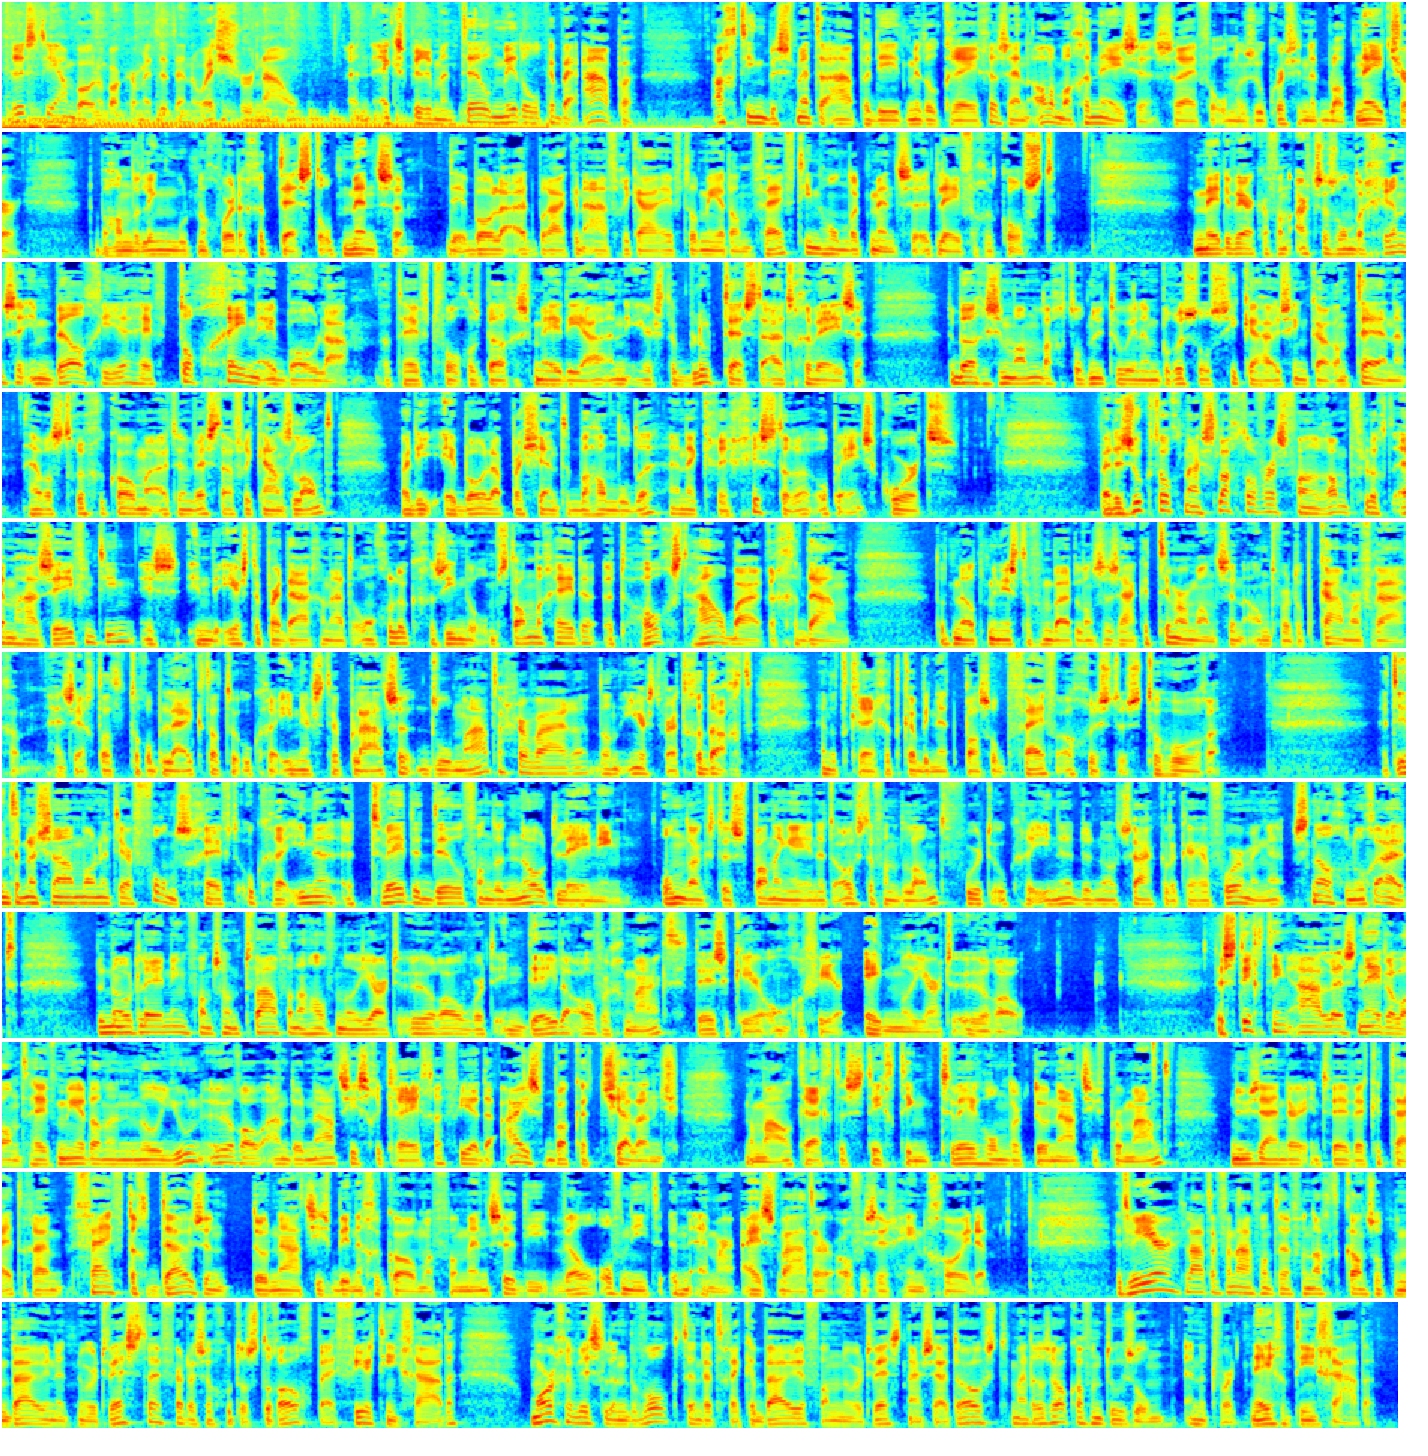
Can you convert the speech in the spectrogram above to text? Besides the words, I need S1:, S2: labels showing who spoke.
S1: Christian Bonenbakker met het NOS Journaal. Een experimenteel middel bij apen. 18 besmette apen die het middel kregen zijn allemaal genezen, schrijven onderzoekers in het blad Nature. De behandeling moet nog worden getest op mensen. De ebola-uitbraak in Afrika heeft al meer dan 1500 mensen het leven gekost. Een medewerker van Artsen zonder Grenzen in België heeft toch geen ebola. Dat heeft volgens Belgische media een eerste bloedtest uitgewezen. De Belgische man lag tot nu toe in een Brussels ziekenhuis in quarantaine. Hij was teruggekomen uit een West-Afrikaans land waar hij ebola-patiënten behandelde en hij kreeg gisteren opeens koorts. Bij de zoektocht naar slachtoffers van rampvlucht MH17 is in de eerste paar dagen na het ongeluk gezien de omstandigheden het hoogst haalbare gedaan. Dat meldt minister van Buitenlandse Zaken Timmermans in antwoord op Kamervragen. Hij zegt dat het erop lijkt dat de Oekraïners ter plaatse doelmatiger waren dan eerst werd gedacht. En dat kreeg het kabinet pas op 5 augustus te horen. Het Internationaal Monetair Fonds geeft Oekraïne het tweede deel van de noodlening. Ondanks de spanningen in het oosten van het land voert Oekraïne de noodzakelijke hervormingen snel genoeg uit. De noodlening van zo'n 12,5 miljard euro wordt in delen overgemaakt, deze keer ongeveer 1 miljard euro. De stichting ALS Nederland heeft meer dan een miljoen euro aan donaties gekregen via de Ice Bucket Challenge. Normaal krijgt de stichting 200 donaties per maand. Nu zijn er in twee weken tijd ruim 50.000 donaties binnengekomen van mensen die wel of niet een emmer ijswater over zich heen gooiden. Het weer, later vanavond en vannacht kans op een bui in het noordwesten. Verder zo goed als droog bij 14 graden. Morgen wisselend bewolkt en er trekken buien van noordwest naar zuidoost. Maar er is ook af en toe zon en het wordt 19 graden.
